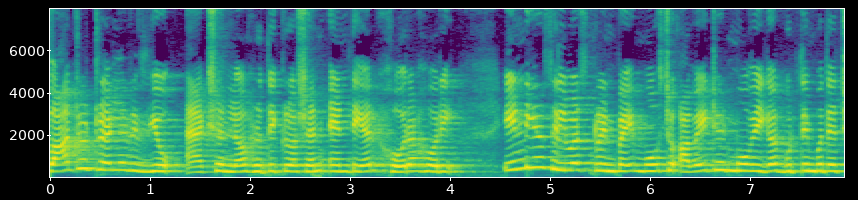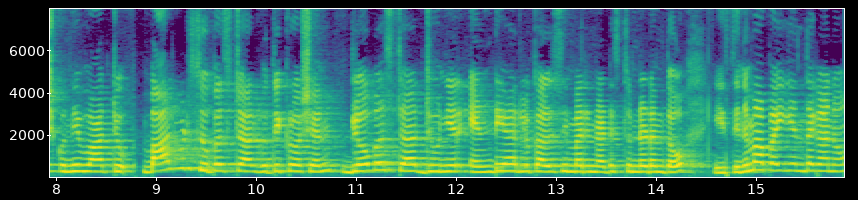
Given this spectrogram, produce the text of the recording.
వాటు ట్రైలర్ రివ్యూ యాక్షన్లో హృతిక్ రోషన్ ఎన్టీఆర్ హోరాహోరీ. ఇండియా సిల్వర్ స్క్రీన్ పై మోస్ట్ అవైటెడ్ మూవీగా గుర్తింపు తెచ్చుకుంది వాటు Bollywood super star Hrithik Roshan global star junior ఎన్టీఆర్లు కలిసి మరి నటిస్తుండడంతో ఈ సినిమాపై ఎంతగానో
